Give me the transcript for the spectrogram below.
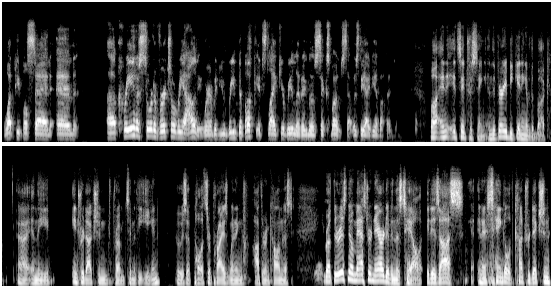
what people said, and uh, create a sort of virtual reality where when you read the book, it's like you're reliving those six months. That was the idea behind it. Well, and it's interesting. In the very beginning of the book, uh, in the introduction from Timothy Egan, who is a Pulitzer Prize winning author and columnist. He wrote, There is no master narrative in this tale. It is us in a tangle of contradiction,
